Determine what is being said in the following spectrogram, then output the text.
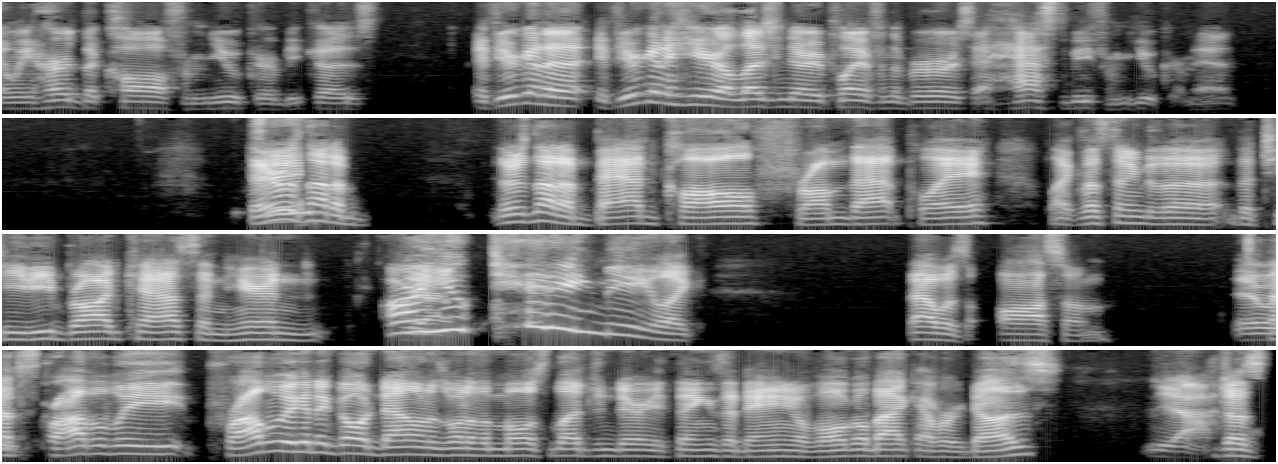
and we heard the call from Uecker because if you're gonna if you're gonna hear a legendary play from the Brewers, it has to be from Uecker, man. There was not a there's not a bad call from that play. Like listening to the the TV broadcast and hearing, "Are Yeah. you kidding me?" Like that was awesome. Was That's probably probably going to go down as one of the most legendary things that Daniel Vogelbach ever does. yeah. Just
